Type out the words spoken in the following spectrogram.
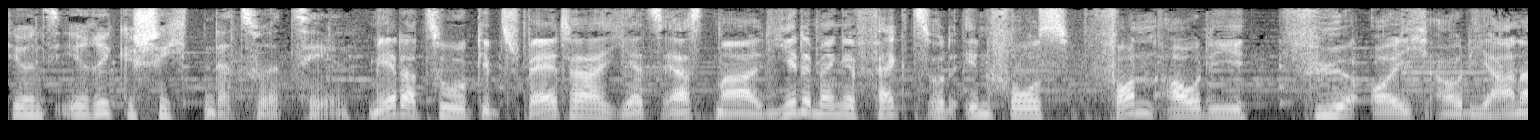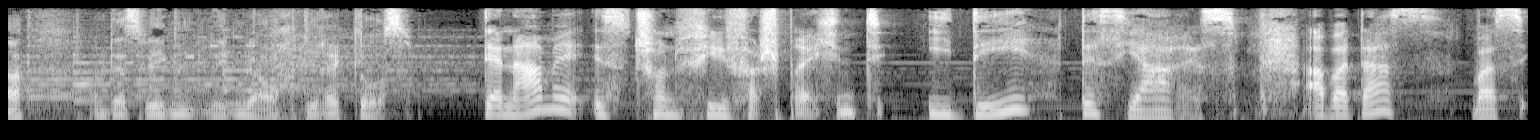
die uns ihre Geschichten dazu erzählen. Mehr dazu gibt's später. Jetzt erstmal jede Menge Facts und Infos von Audi für euch Audianer und deswegen legen wir auch direkt los. Der Name ist schon vielversprechend. Idee des Jahres. Aber das, was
